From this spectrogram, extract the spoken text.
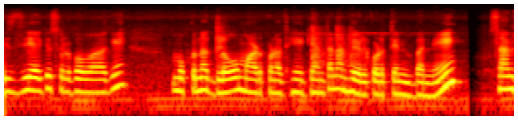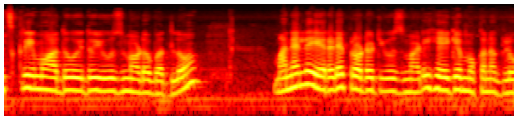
ಈಸಿಯಾಗಿ ಸುಲಭವಾಗಿ ಮುಖನ ಗ್ಲೋ ಮಾಡ್ಕೊಳೋದು ಹೇಗೆ ಅಂತ ನಾನು ಹೇಳ್ಕೊಡ್ತೀನಿ ಬನ್ನಿ. ಸನ್ಸ್ಕ್ರೀಮು ಅದು ಇದು ಯೂಸ್ ಮಾಡೋ ಬದಲು ಮನೆಯಲ್ಲೇ ಎರಡೇ ಪ್ರಾಡಕ್ಟ್ ಯೂಸ್ ಮಾಡಿ ಹೇಗೆ ಮುಖನ ಗ್ಲೋ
